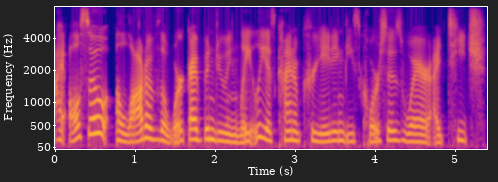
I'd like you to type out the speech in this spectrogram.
i also a lot of the work i've been doing lately is kind of creating these courses where i teach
